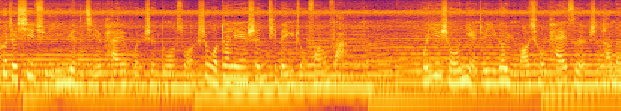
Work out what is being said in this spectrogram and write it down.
和着戏曲音乐的节拍，浑身哆嗦，是我锻炼身体的一种方法。我一手捻着一个羽毛球拍子，使它们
